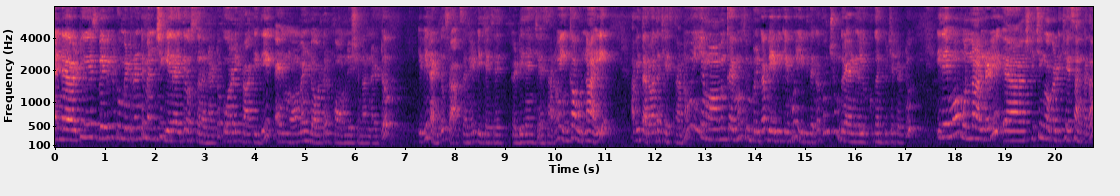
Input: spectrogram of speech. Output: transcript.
అండ్ టూ ఇయర్స్ బేబీకి టూ మీటర్ అంటే మంచి గేర్ అయితే వస్తుంది అన్నట్టు. ఓరల్ ఫ్రాక్ ఇది. And mom and daughter combination అన్నట్టు. ఇవి రెండు ఫ్రాక్స్ అనేవి డిజైన్ డిజైన్ చేశాను. ఇంకా ఉన్నాయి. అవి తర్వాత చేస్తాను. ఈ మామ్ ఇంకా ఏమో సింపుల్గా బేబీకి ఏమో ఈ విధంగా కొంచెం గ్రాండ్గా లుక్ కనిపించేటట్టు ఇదేమో మొన్న ఆల్రెడీ స్టిచ్చింగ్ ఒకటి చేశాను కదా.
